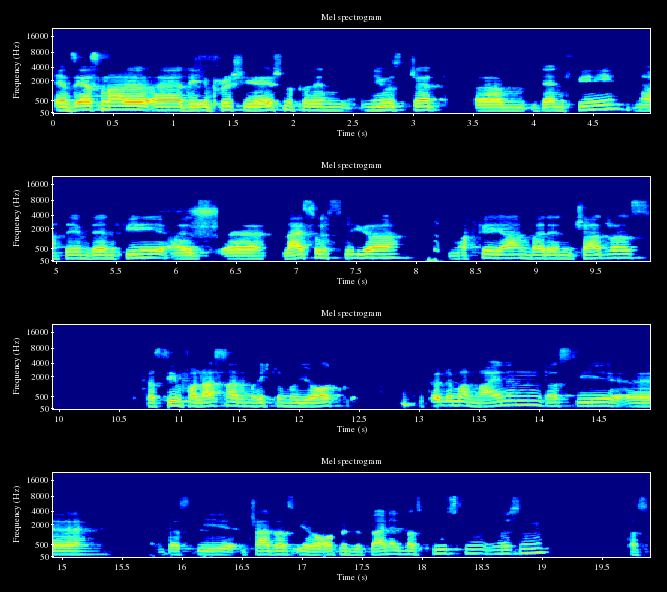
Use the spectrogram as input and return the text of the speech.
jetzt erstmal äh, die Appreciation für den Newsjet ähm, Dan Feeney. Nachdem Dan Feeney als äh, Leistungsträger nach vier Jahren bei den Chargers das Team verlassen hat in Richtung New York, könnte man meinen, dass die, äh, dass die Chargers ihre Offensive Line etwas boosten müssen. Das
